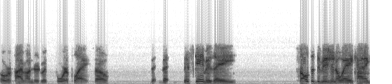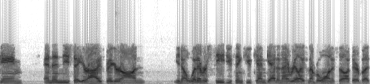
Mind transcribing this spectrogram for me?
over 500 with four to play. So th- th- this game is a salt the division away kind of game, and then you set your eyes bigger on you know whatever seed you think you can get. And I realize number one is still out there, but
